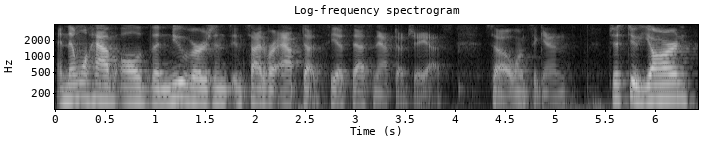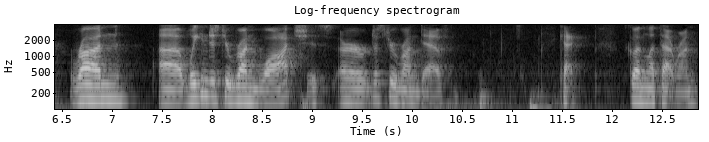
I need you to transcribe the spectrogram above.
and then we'll have all of the new versions inside of our app.css and app.js. So once again, just do yarn run uh, we can just do run watch, is, or just do run dev. Okay, let's go ahead and let that run.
